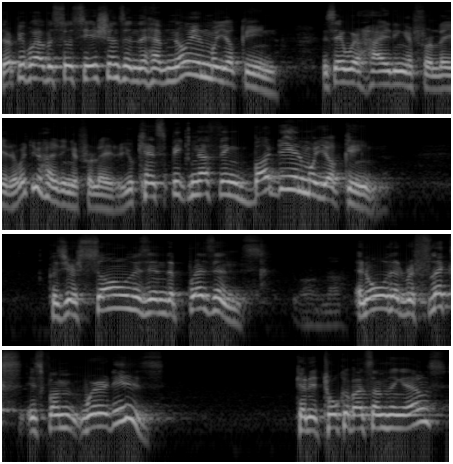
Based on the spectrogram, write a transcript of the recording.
There are people have associations and they have no ilmu yaqeen. They say, we're hiding it for later. What are you hiding it for later? You can't speak nothing but ilmu yaqeen because your soul is in the presence and all that reflects is from where it is. Can it talk about something else?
